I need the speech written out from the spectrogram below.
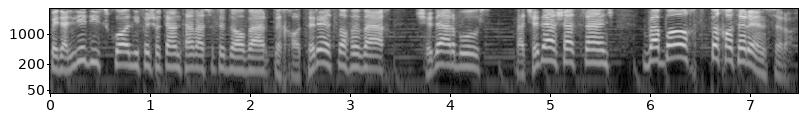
به دلیل دیسکوالیفه شدن توسط داور به خاطر اطلاف وقت چه در بوکس و چه در شطرنج و باخت به خاطر انصراف.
